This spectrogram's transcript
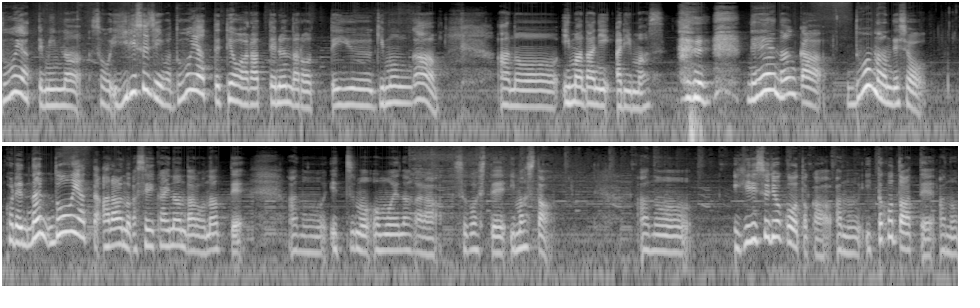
どうやってみんなそうイギリス人はどうやって手を洗ってるんだろうっていう疑問があの未だにあります。ねなんかどうなんでしょうこれなどうやって洗うのが正解なんだろうなってあのいつも思いながら過ごしていました。あのイギリス旅行とかあの行ったことあってあの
